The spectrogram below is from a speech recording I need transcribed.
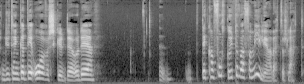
du tenker at det overskuddet og det Det kan fort gå utover familien, rett og slett.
